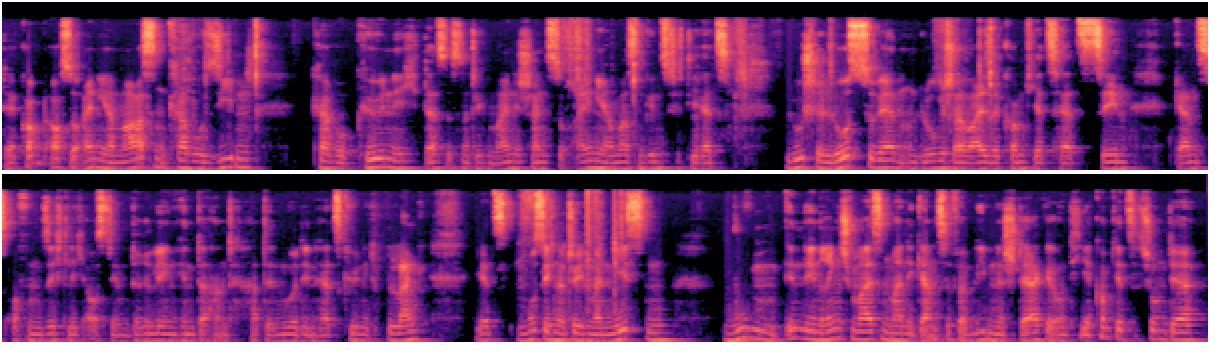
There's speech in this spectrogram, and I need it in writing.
der kommt auch so einigermaßen, Karo 7 Karo König, das ist natürlich meine Chance, so einigermaßen günstig die Herz Lusche loszuwerden, und logischerweise kommt jetzt Herz 10 ganz offensichtlich aus dem Drilling. Hinterhand hatte nur den Herz König blank. Jetzt muss ich natürlich meinen nächsten Buben in den Ring schmeißen, meine ganze verbliebene Stärke, und hier kommt jetzt schon der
